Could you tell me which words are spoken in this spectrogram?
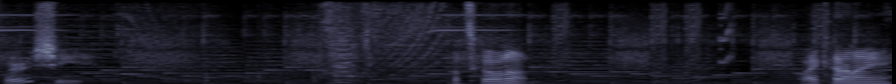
Where is she? What's going on? Why can't I...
